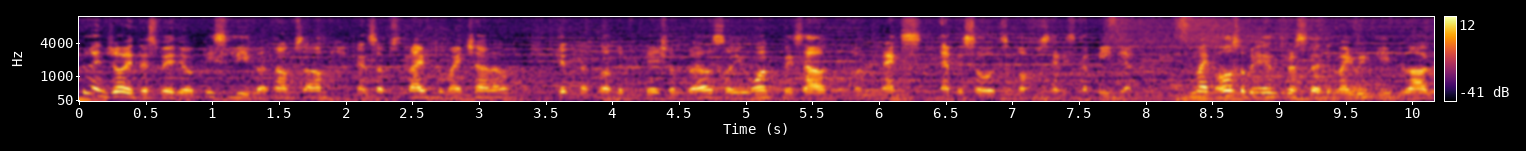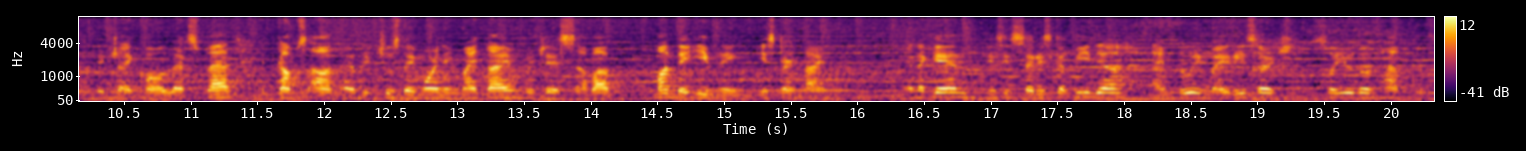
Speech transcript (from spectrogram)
You enjoyed this video, please leave a thumbs up and subscribe to my channel. Hit that notification bell so you won't miss out on next episodes of Seriscapedia. You might also be interested in my weekly vlog, which I call Let's Plant. It comes out every Tuesday morning my time, which is about Monday evening Eastern Time. And again, this is Seriscapedia. I'm doing my research, so you don't have to.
